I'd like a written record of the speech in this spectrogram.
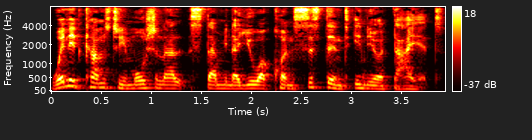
when it comes to emotional stamina, you are consistent in your diet.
